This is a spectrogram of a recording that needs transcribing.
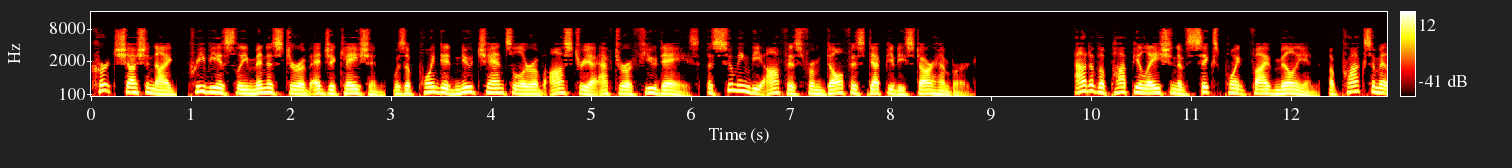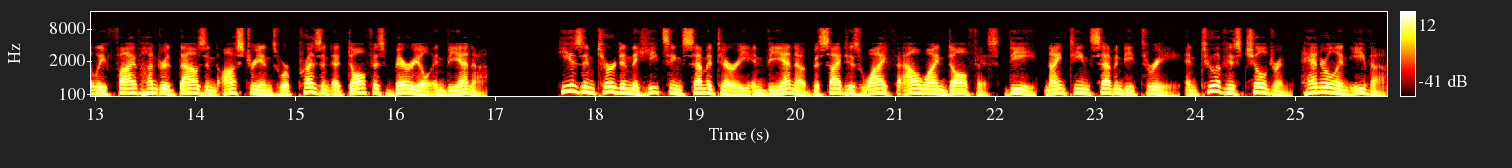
Kurt Schuschnigg, previously Minister of Education, was appointed new Chancellor of Austria after a few days, assuming the office from Dollfuss deputy Starhemberg. Out of a population of 6.5 million, approximately 500,000 Austrians were present at Dollfuss burial in Vienna. He is interred in the Hietzing Cemetery in Vienna beside his wife Alwine Dollfuss d. 1973 and two of his children, Hannerl and Eva,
